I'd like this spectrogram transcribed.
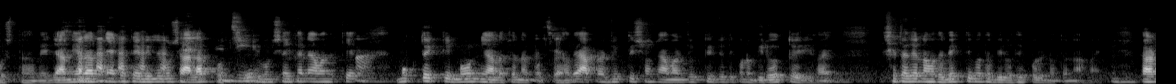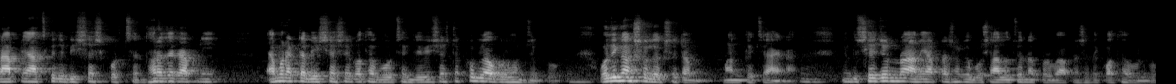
বসতে হবে যে আমি আর আপনি একটা টেবিলে বসে আলাপ করছি এবং সেখানে আমাদেরকে হ্যাঁ, মুক্ত একটি মন নিয়ে আলোচনা করতে আচ্ছা। হবে। আপনার যুক্তির সঙ্গে আমার যুক্তির যদি কোনো বিরোধ তৈরি হয় সেটা যেন আমাদের ব্যক্তিগত বিরোধে পরিণত না হয়। কারণ আপনি আজকে যে বিশ্বাস করছেন ধরা যাক আপনি এমন একটা বিশ্বাসের কথা বলছেন যে বিশ্বাসটা খুবই অগ্রহণযোগ্য। অধিকাংশ লোক সেটা মানতে চায় না। কিন্তু সেজন্য আমি আপনার সঙ্গে বসে আলোচনা করব আপনার সাথে কথা বলব।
